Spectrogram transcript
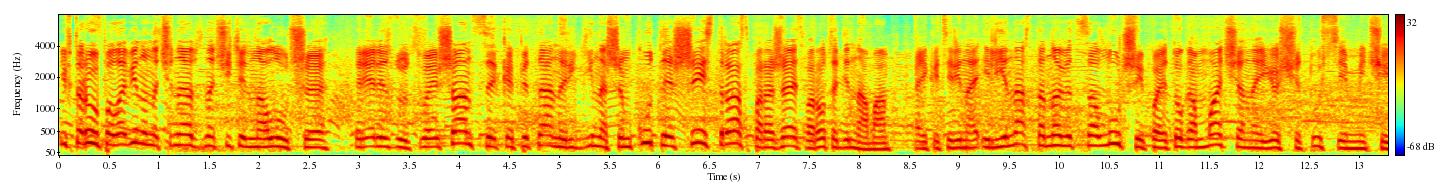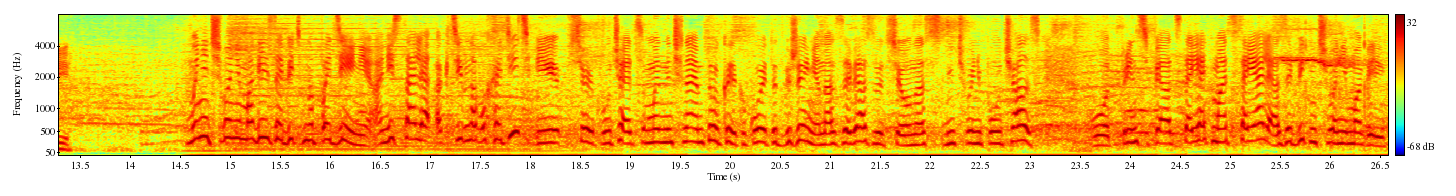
И вторую половину начинают значительно лучше. Реализуют свои шансы. Капитан Регина Шимкуте шесть раз поражает ворота «Динамо». А Екатерина Ильина становится лучшей по итогам матча на ее счету 7 мячей. Мы ничего не могли забить в нападении. Они стали активно выходить, и все, и получается, мы начинаем только какое-то движение, нас завязывают все, у нас ничего не получалось. Вот, в принципе, отстоять мы отстояли, а забить ничего не могли.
